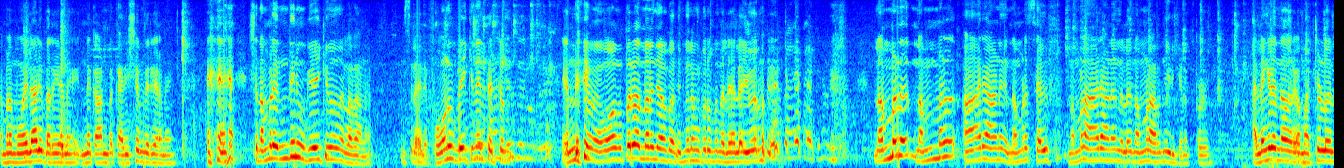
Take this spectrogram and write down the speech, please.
നമ്മളെ മോയലാളി പറയാണ് എന്നെ കാണുമ്പോൾ കരിശം വരികയാണ്. പക്ഷെ നമ്മൾ എന്തിനു ഉപയോഗിക്കുന്നു എന്നുള്ളതാണ്. മനസ്സിലായില്ലേ? ഫോൺ ഉപയോഗിക്കുന്നതിൽ തെറ്റും. എന്ത്? ഓ മുപ്പര് വന്നാലും ഞാൻ പറഞ്ഞു ഇന്നലെ മുപ്പര് മുമ്പ് നല്ല ലൈവ് പറഞ്ഞു നമ്മൾ നമ്മൾ ആരാണ്? നമ്മുടെ സെൽഫ് നമ്മൾ ആരാണ് എന്നുള്ളത് നമ്മൾ അറിഞ്ഞിരിക്കണം എപ്പോഴും. അല്ലെങ്കിൽ എന്താ പറയുക മറ്റുള്ളവർ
